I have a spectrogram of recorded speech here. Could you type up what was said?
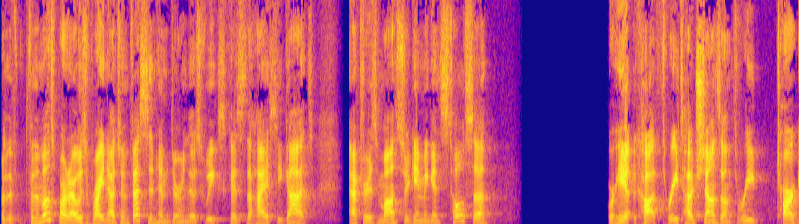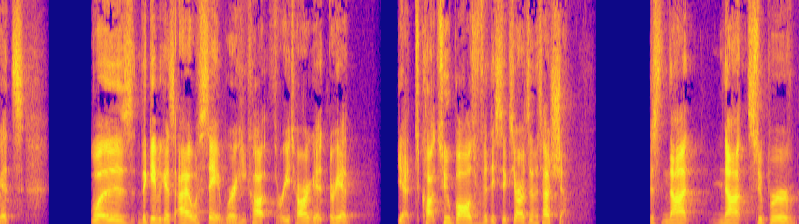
for the for the most part, I was right not to invest in him during those weeks because the highest he got after his monster game against Tulsa, where he caught three touchdowns on three targets, was the game against Iowa State, where he caught three targets, or he had yeah caught two balls for 56 yards and a touchdown. Just not not super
